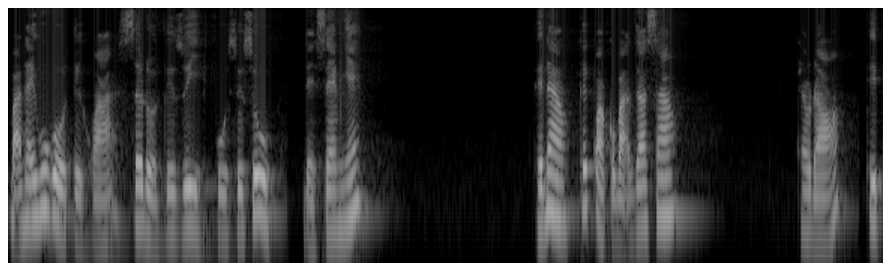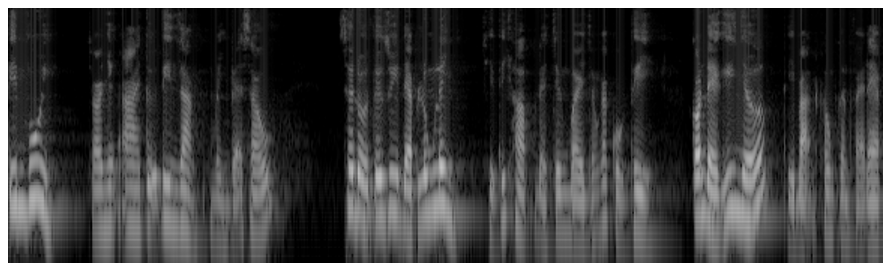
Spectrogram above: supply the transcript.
Bạn hãy Google từ khóa sơ đồ tư duy Fususu để xem nhé. Thế nào, kết quả của bạn ra sao? Theo đó thì tin vui cho những ai tự tin rằng mình vẽ xấu. Sơ đồ tư duy đẹp lung linh chỉ thích hợp để trưng bày trong các cuộc thi. Còn để ghi nhớ thì bạn không cần phải đẹp.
